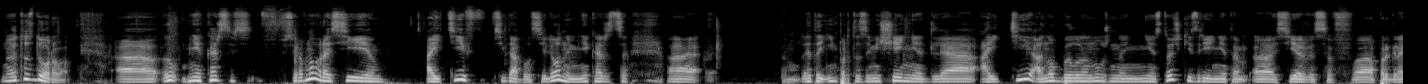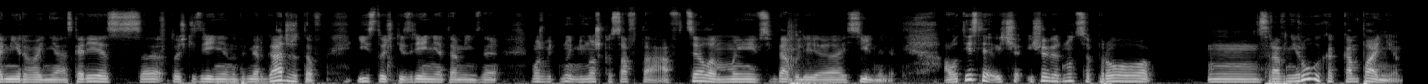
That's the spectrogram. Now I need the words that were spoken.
Ну, это здорово. А, ну, мне кажется, все равно в России IT всегда был силен, и мне кажется, а, там, это импортозамещение для IT, оно было нужно не с точки зрения там э, сервисов э, программирования, а скорее с э, точки зрения, например, гаджетов и с точки зрения там, не знаю, может быть, ну, немножко софта, а в целом мы всегда были сильными. А вот если еще, еще вернуться про Сравниру как компанию.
